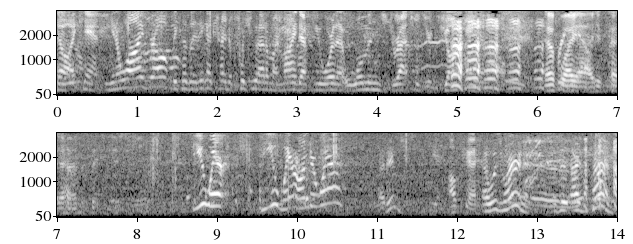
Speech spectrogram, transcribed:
No, I can't. You know why, bro? Because I think I tried to push you out of my mind after you wore that woman's dress with your junk in it. FYI, he's kind of. Do you wear Do you wear underwear? I do. Okay. I was wearing it at the, at the time.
